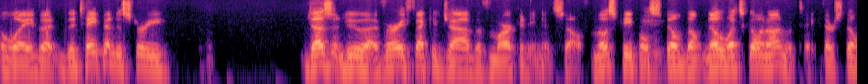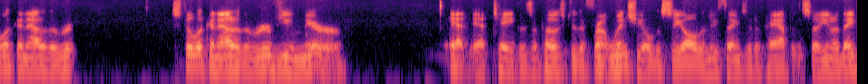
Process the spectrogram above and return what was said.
away, but the tape industry doesn't do a very effective job of marketing itself. Most people Mhm. still don't know what's going on with tape. They're still looking out of the still looking out of the rear view mirror at, at tape as opposed to the front windshield to see all the new things that have happened. So, you know, they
